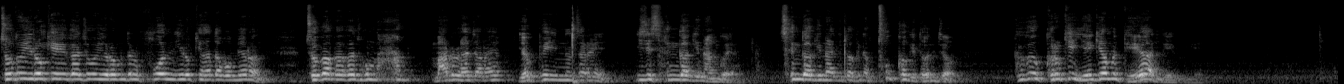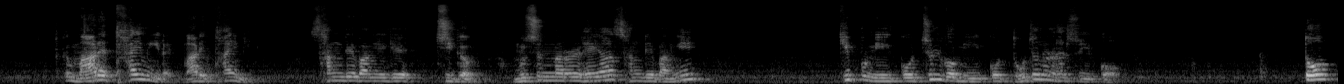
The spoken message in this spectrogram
저도 이렇게 해가지고 여러분들 후원 이렇게 하다 보면은 저가 가가지고 막 말을 하잖아요. 옆에 있는 사람이 이제 생각이 난 거야. 생각이 나니까 그냥 툭 하게 던져. 그거 그렇게 얘기하면 돼야 안 돼, 그게. 그 말의 타이밍이라, 말의 타이밍. 상대방에게 지금 무슨 말을 해야 상대방이 기쁨이 있고 즐거움이 있고 도전을 할 수 있고 또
